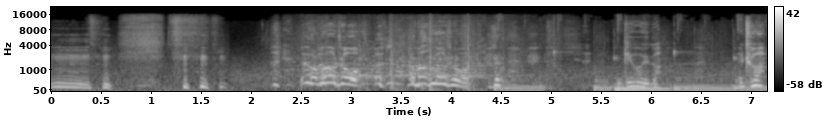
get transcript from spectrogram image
嗯，哎，不要追我，不要追我，你给我一个。哎，川，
